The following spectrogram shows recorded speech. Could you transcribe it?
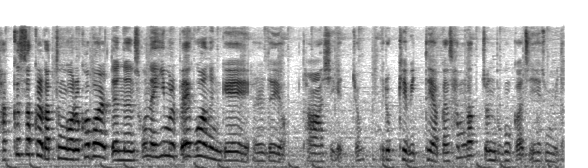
다크서클 같은 거를 커버할 때는 손에 힘을 빼고 하는 게 잘 돼요. 다 아시겠죠? 이렇게 밑에 약간 삼각존 부분까지 해줍니다.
